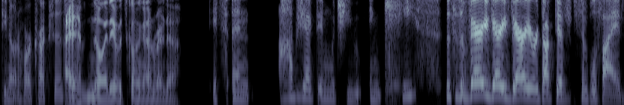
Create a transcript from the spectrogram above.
Do you know what a horcrux is? I have no idea what's going on right now. it's an object in which you encase. This is a very, very, very reductive, simplified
